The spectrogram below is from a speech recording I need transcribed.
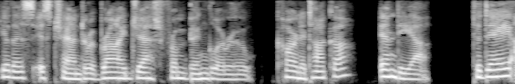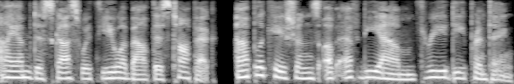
This is Chandra Brijesh from Bengaluru, Karnataka, India. Today I am discuss with you about this topic, applications of FDM 3D printing.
